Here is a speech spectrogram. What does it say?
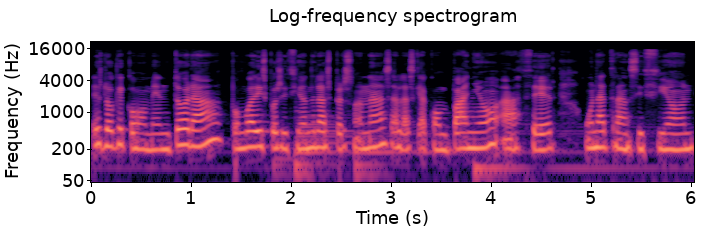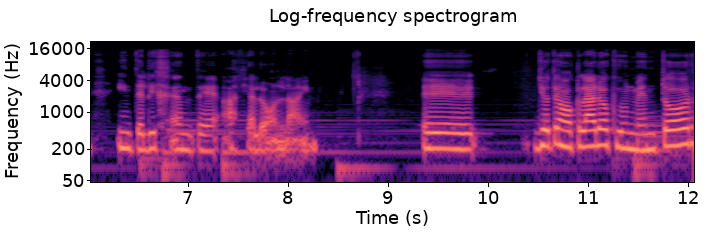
es lo que como mentora pongo a disposición de las personas a las que acompaño a hacer una transición inteligente hacia lo online. Eh, yo tengo claro que un mentor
